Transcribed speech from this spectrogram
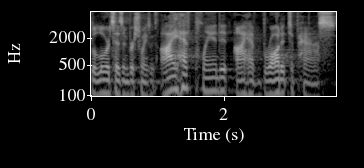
The Lord says in verse 26 I have planned it, I have brought it to pass.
